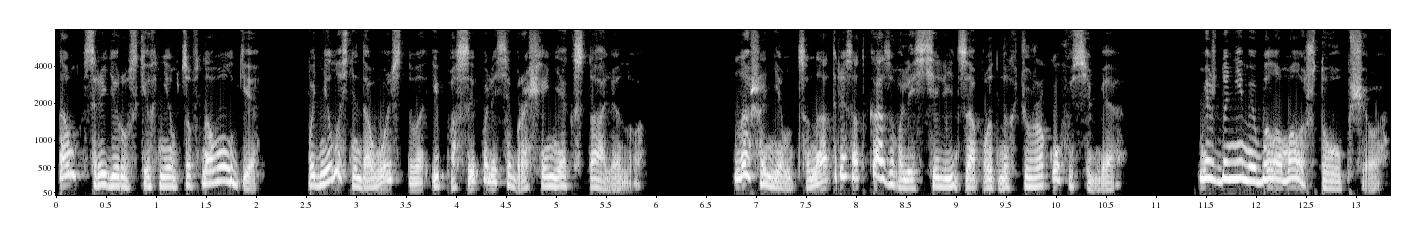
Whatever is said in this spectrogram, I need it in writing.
там, среди русских немцев на Волге, поднялось недовольство и посыпались обращения к Сталину. Наши немцы наотрез отказывались селить западных чужаков у себя. Между ними было мало что общего.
